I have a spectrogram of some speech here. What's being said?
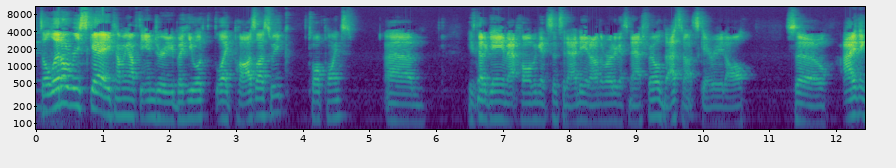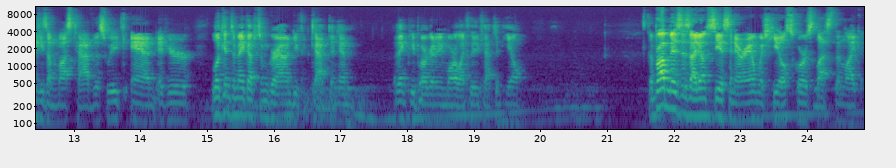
It's a little risque coming off the injury, but he looked like Pause last week. 12 points. Um, he's got a game at home against Cincinnati and on the road against Nashville. That's not scary at all. So I think he's a must have this week. And if you're looking to make up some ground, you could captain him. I think people are going to be more likely to captain Gil. The problem is, is I don't see a scenario in which Gil scores less than like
